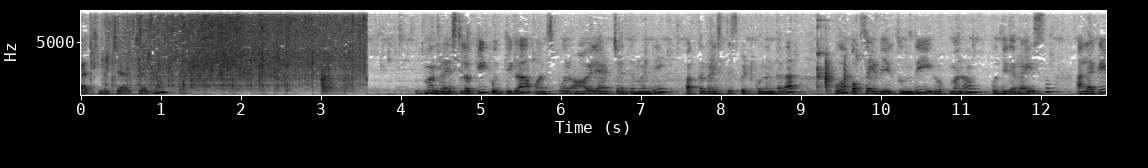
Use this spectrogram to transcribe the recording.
పచ్చిమిర్చి యాడ్ చేద్దాం. ఇప్పుడు మనం రైస్లోకి కొద్దిగా వన్ స్పూన్ ఆయిల్ యాడ్ చేద్దామండి. పక్కన రైస్ తీసి పెట్టుకున్నాం కదా. పోపు ఒక సైడ్ వేగుతుంది. ఈలోపు మనం కొద్దిగా రైస్ అలాగే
